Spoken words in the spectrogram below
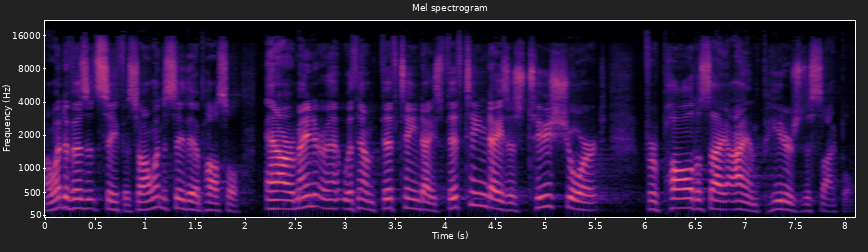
I went to visit Cephas. So I went to see the apostle. And I remained with him 15 days. 15 days is too short for Paul to say, I am Peter's disciple.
